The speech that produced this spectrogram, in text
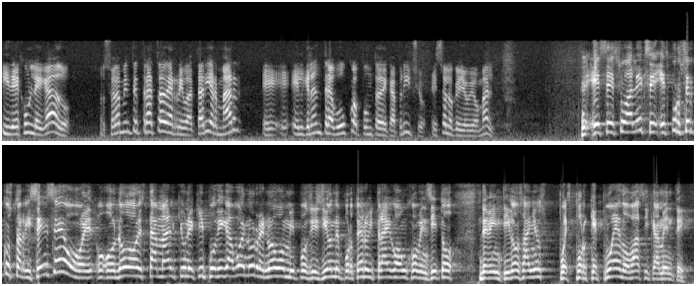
y deja un legado. No solamente trata de arrebatar y armar eh, el gran trabuco a punta de capricho. Eso es lo que yo veo mal. ¿Es eso, Alex? ¿Es por ser costarricense o, no está mal que un equipo diga, bueno, renuevo mi posición de portero y traigo a un jovencito de 22 años, pues porque puedo, básicamente?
